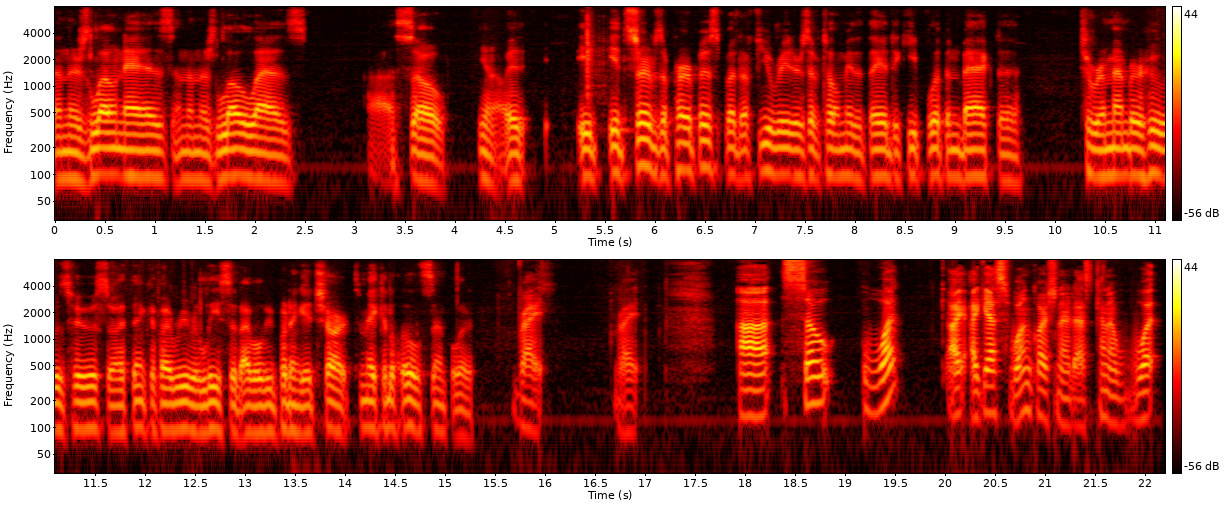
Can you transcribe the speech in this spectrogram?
then there's Lonez, and then there's Loles. Uh, so you know it, it it serves a purpose, but a few readers have told me that they had to keep flipping back to to remember who is who. So I think if I re-release it, I will be putting a chart to make it a little simpler. Right, right. Uh, so what? I, I guess one question I'd ask, kind of what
